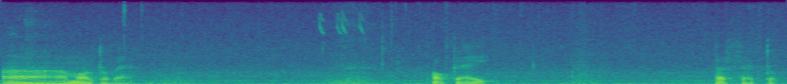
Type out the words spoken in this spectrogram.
Ah, molto bene. Ok. Perfetto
